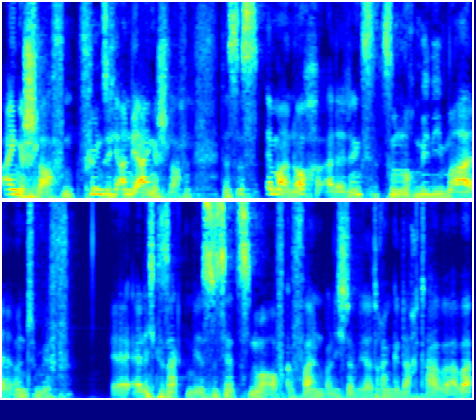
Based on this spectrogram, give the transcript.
eingeschlafen, fühlen sich an wie eingeschlafen. Das ist immer noch, allerdings jetzt nur noch minimal und mir äh, ehrlich gesagt, mir ist es jetzt nur aufgefallen, weil ich da wieder dran gedacht habe. Aber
